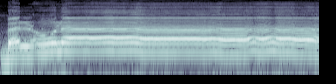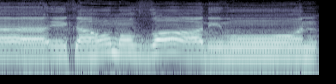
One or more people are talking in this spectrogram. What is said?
بل أولئك هم الظالمون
